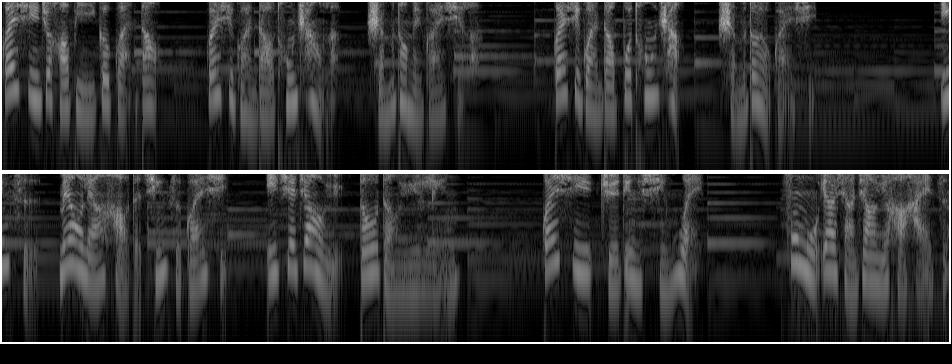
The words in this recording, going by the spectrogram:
关系就好比一个管道，关系管道通畅了，什么都没关系了；关系管道不通畅，什么都有关系。因此，没有良好的亲子关系，一切教育都等于零。关系决定行为，父母要想教育好孩子，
